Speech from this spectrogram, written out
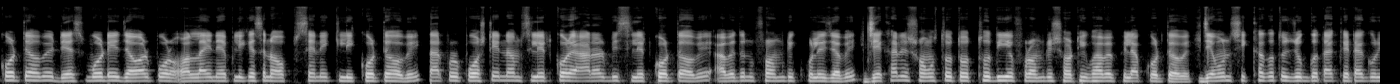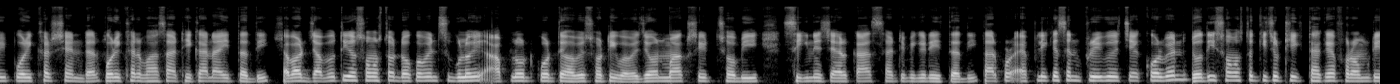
করতে হবে ড্যাশবোর্ডে যাওয়ার পর অনলাইন অ্যাপ্লিকেশন অপশনে ক্লিক করতে হবে। তারপর পোস্টের নাম সিলেক্ট করে আরআরবি সিলেক্ট করতে হবে। আবেদন ফর্মটি খুলে যাবে। যেখানে সমস্ত তথ্য দিয়ে ফর্মটি সঠিকভাবে ফিল করতে হবে। যেমন শিক্ষাগত যোগ্যতা ক্যাটাগরি পরীক্ষার সেন্টার পরীক্ষার ভাষা, ঠিকানা ইত্যাদি। আবার যাবতীয় সমস্ত ডকুমেন্টস গুলোই আপলোড করতে হবে সঠিকভাবে। যেমন মার্কশিট ছবি সিগনেচার কাস্ট সার্টিফিকেট ইত্যাদি। তারপর অ্যাপ্লিকেশন প্রিভিউ চেক করবেন। যদি সমস্ত কিছু ঠিক থাকে ফর্মটি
